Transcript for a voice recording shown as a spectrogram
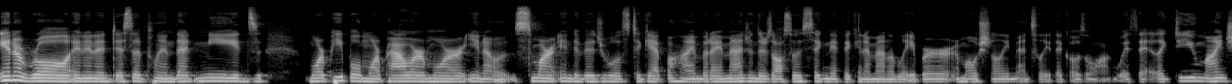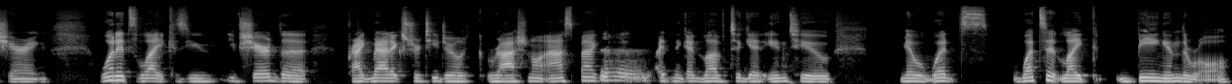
in a role and in a discipline that needs more people, more power, more, you know, smart individuals to get behind. But I imagine there's also a significant amount of labor emotionally, mentally that goes along with it. Like, do you mind sharing what it's like? Because you you've shared the pragmatic, strategic, rational aspect. Mm-hmm. I think I'd love to get into, you know, what's what's it like being in the role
